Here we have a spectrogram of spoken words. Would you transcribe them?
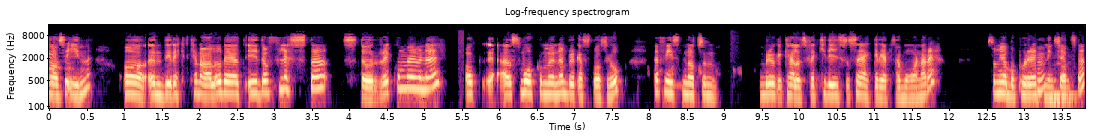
ta sig in och en direktkanal och det är att i de flesta större kommuner och äh, små kommuner brukar slås ihop. Där finns det något som brukar kallas för kris och säkerhetssamordnare som jobbar på mm. räddningstjänsten.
